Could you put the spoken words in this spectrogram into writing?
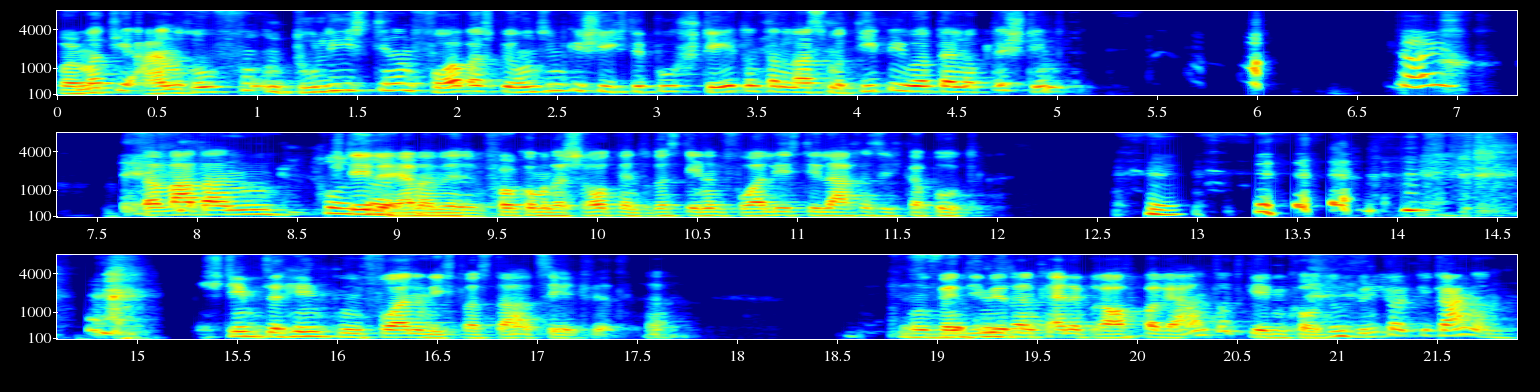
Wollen wir die anrufen und du liest ihnen vor, was bei uns im Geschichtebuch steht und dann lassen wir die beurteilen, ob das stimmt? Geil. Da war dann Großartig. Stille, ja, vollkommener Schrott, wenn du das denen vorliest, die lachen sich kaputt. Stimmt ja hinten und vorne nicht, was da erzählt wird. Ja. Und wenn die mir dann keine brauchbare Antwort geben konnten, bin ich halt gegangen.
